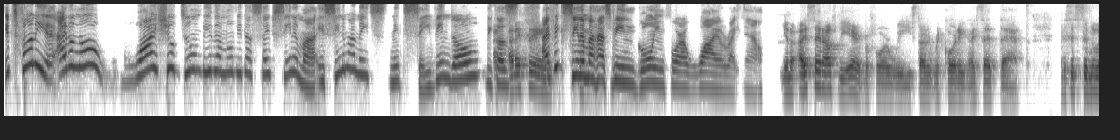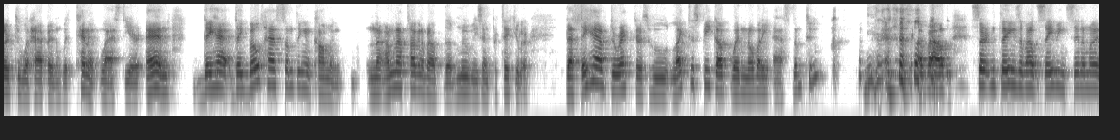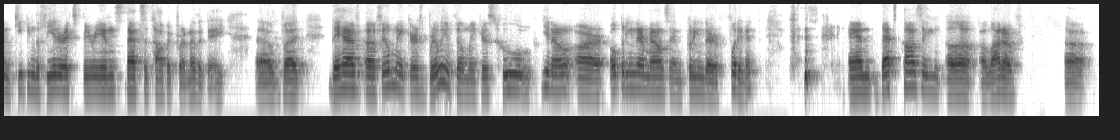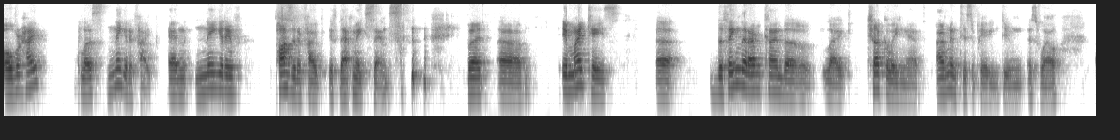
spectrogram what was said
it's funny. I don't know why should Dune be the movie that saves cinema. Is cinema needs needs saving though? Because I, I think I think cinema has been going for a while right now. You know, I said off the air before we started recording. I said that this is similar to what happened with Tenet last year, and they had they both have something in common. Now, I'm not talking about the movies in particular, that they have directors who like to speak up when nobody asks them to. about certain things about saving cinema and keeping the theater experience. That's a topic for another day. Uh, but they have uh, filmmakers, brilliant filmmakers, who you know are opening their mouths and putting their foot in it. and that's causing uh, a lot of uh, overhype plus negative hype. And negative positive hype if that makes sense. But uh, in my case uh, the thing that i'm kind of like chuckling at i'm anticipating dune as well.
